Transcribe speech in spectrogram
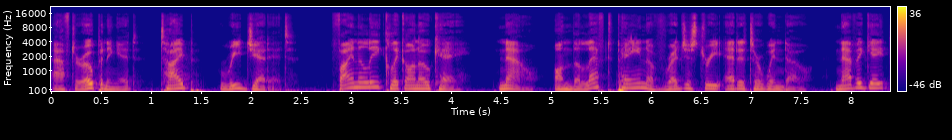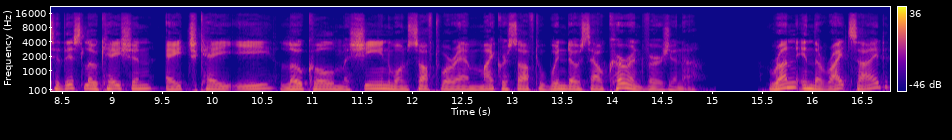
After opening it, type regedit. Finally, click on OK. Now, on the left pane of Registry Editor window, navigate to this location HKE Local Machine One Software M Microsoft Windows Our Current Version. Run in the right side,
